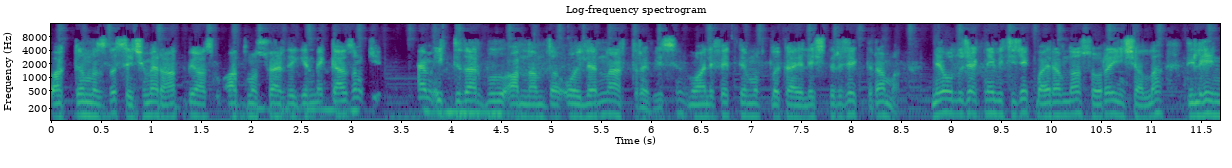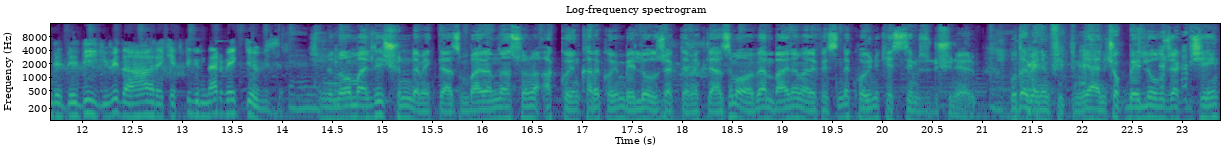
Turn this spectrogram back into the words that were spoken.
baktığımızda seçime rahat bir atmosferde girmek lazım ki hem iktidar bu anlamda oylarını arttırabilsin. Muhalefet de mutlaka eleştirecektir ama ne olacak ne bitecek bayramdan sonra inşallah dileğin de dediği gibi daha hareketli günler bekliyor bizi. Şimdi normalde şunu demek lazım. Bayramdan sonra ak koyun kara koyun belli olacak demek lazım ama ben bayram arefesinde koyunu kestiğimizi düşünüyorum. Bu da benim fikrim. Yani çok belli olacak bir şeyin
